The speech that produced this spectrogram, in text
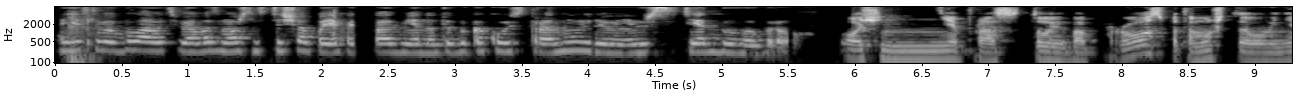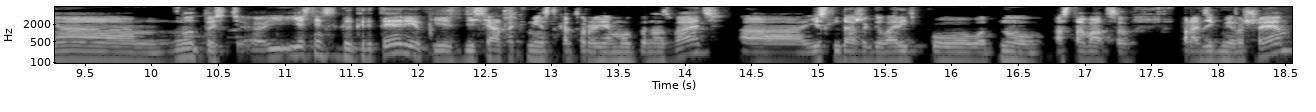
А если бы была у тебя возможность еще поехать по обмену, ты бы какую страну или университет бы выбрал? Очень непростой вопрос, потому что у меня, ну, то есть э, есть несколько критериев, есть десяток мест, которые я мог бы назвать. А если даже говорить по, вот, ну, оставаться в парадигме ВШМ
